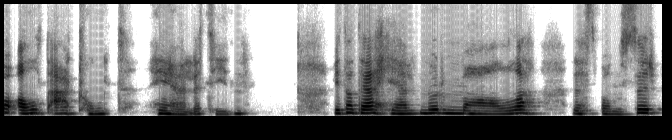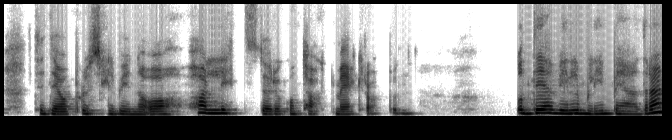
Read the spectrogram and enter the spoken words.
og alt er tungt hele tiden. Vit at det er helt normale responser til det å plutselig begynne å ha litt større kontakt med kroppen. Og det vil bli bedre,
